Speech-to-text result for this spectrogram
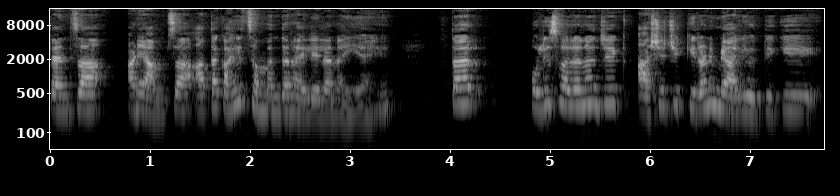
त्यांचा आणि आमचा आता काहीच संबंध राहिलेला नाही आहे. तर पोलीसवाल्यांना जे एक आशेची किरण मिळाली होती की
